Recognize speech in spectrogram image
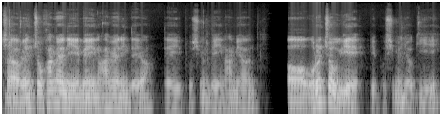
자 왼쪽 화면이 메인 화면인데요. 네, 이 보시면 메인 화면 어, 오른쪽 위에 이 보시면 여기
